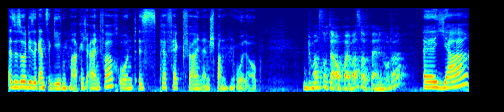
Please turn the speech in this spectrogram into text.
Also so diese ganze Gegend mag ich einfach und ist perfekt für einen entspannten Urlaub. Du warst doch da auch bei Wasserfällen, oder? Äh, ja,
